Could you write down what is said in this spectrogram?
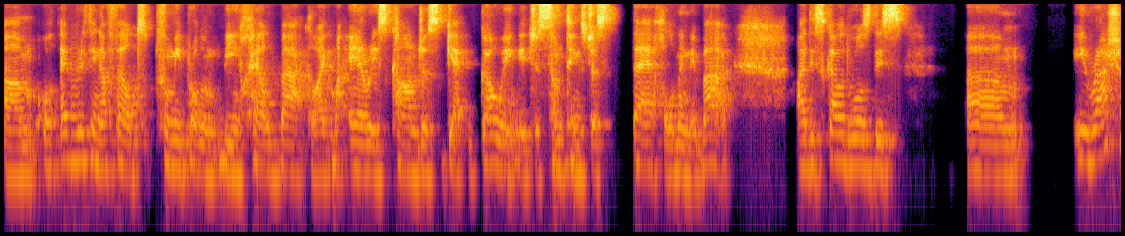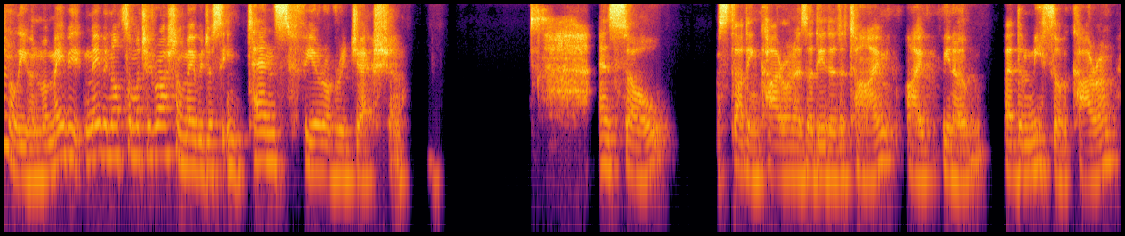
um, or everything I felt for me problem being held back, like my Aries can't just get going. It just something's just there holding me back. I discovered was this um, irrational, even, but maybe maybe not so much irrational, maybe just intense fear of rejection. And so, studying Chiron as I did at the time, I you know at the myth of Chiron,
